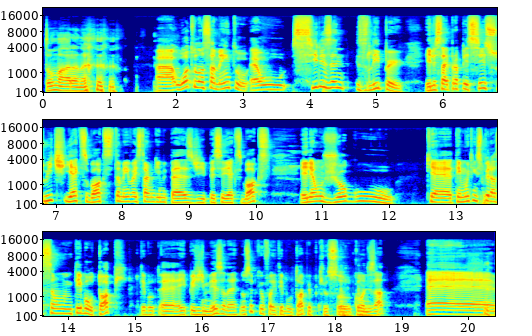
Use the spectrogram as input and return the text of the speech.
Tomara, né? Uh, o outro lançamento é o Citizen Sleeper. Ele sai para PC, Switch e Xbox e também vai estar no Game Pass de PC e Xbox. Ele é um jogo que é, tem muita inspiração em tabletop, table, é, RPG de mesa, né? Não sei porque eu falei tabletop, é porque eu sou colonizado. É,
